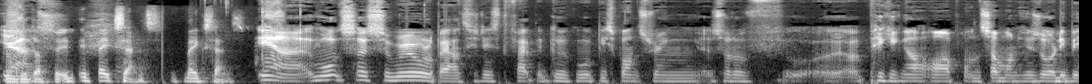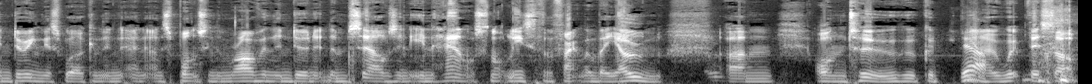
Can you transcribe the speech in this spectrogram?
Yes. it. It, makes sense. It makes sense. Yeah, what's so surreal about it is the fact that Google would be sponsoring, sort of uh, picking up on someone who's already been doing this work and, then, and and sponsoring them rather than doing it themselves and in house. Not least the fact that they own um, On2, who could Yeah. you know whip this up,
